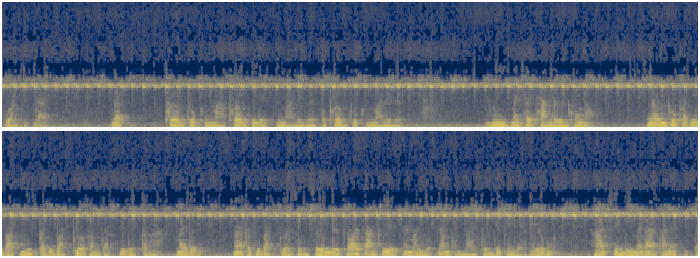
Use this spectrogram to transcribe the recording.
ควรจิตใจและเพิ่มทุกข์ขึ้นมาเพิ่มกิเลสขึ้นมาเรื่อยๆก็เพิ่มทุกข์ขึ้นมาเรื่อยๆนี่ไม่ใช่ทางเดินของเราเราเป็นผู้ปฏิบัตินี่ปฏิบัติเพื่อกำจัดกิเลสต่างหากไม่ได้มาปฏิบัติเพื่อส่งเสริมหรือคล้อยตามที่ให้มาเหยียบย่ำทำลายตนที่เป็นแหลกเหลวหมดหาชิ้นดีไม่ได้ภายในจิตใจ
